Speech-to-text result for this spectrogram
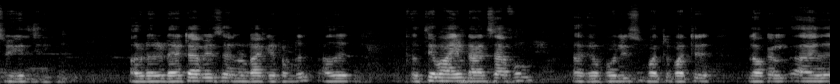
സ്വീകരിച്ചിരിക്കും അവരുടെ ഒരു ഡാറ്റാബേസ് തന്നെ ഉണ്ടാക്കിയിട്ടുണ്ട്. അത് കൃത്യമായും ഡാൻസാഫും പോലീസും മറ്റ് മറ്റ് ലോക്കൽ അതായത്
